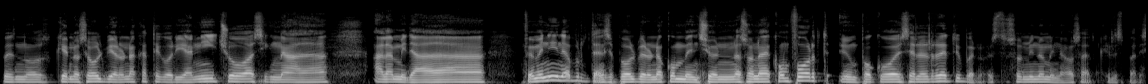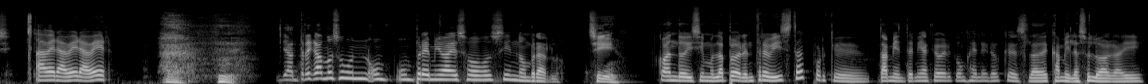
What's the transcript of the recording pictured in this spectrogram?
pues no, que no se volviera una categoría nicho asignada a la mirada femenina, porque también se puede volver una convención en una zona de confort, y un poco ese era el reto, y bueno, estos son mis nominados, a ver qué les parece. A ver, a ver, a ver. Ya entregamos un, un- un premio a eso sin nombrarlo. Sí, Cuando hicimos la peor entrevista, porque también tenía que ver con género, que es la de Camila Zuluaga y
